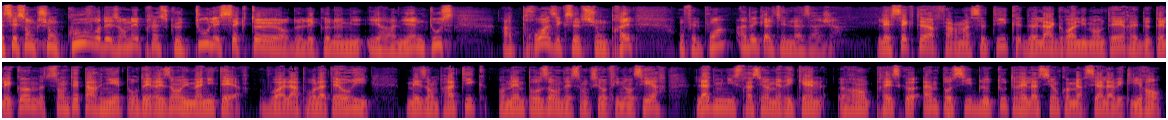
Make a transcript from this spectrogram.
Ces sanctions couvrent désormais presque tous les secteurs de l'économie iranienne, tous à trois exceptions près. On fait le point avec Altine Lazage. Les secteurs pharmaceutiques, de l'agroalimentaire et de télécom sont épargnés pour des raisons humanitaires. Voilà pour la théorie. Mais en pratique, en imposant des sanctions financières, l'administration américaine rend presque impossible toute relation commerciale avec l'Iran.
